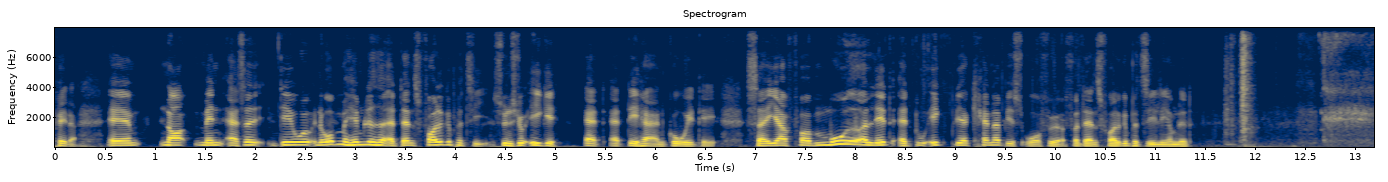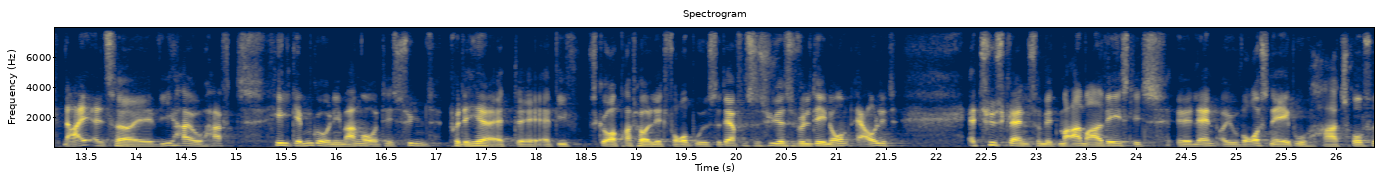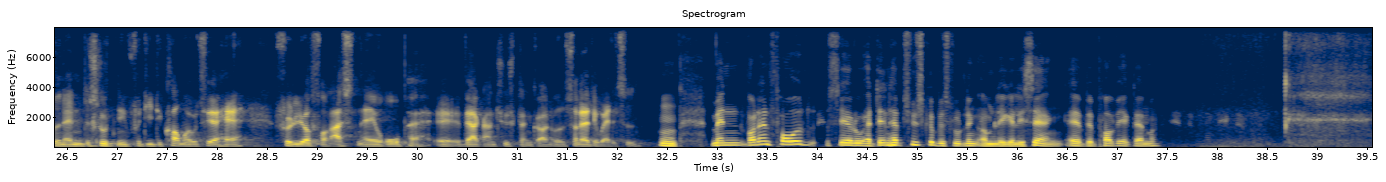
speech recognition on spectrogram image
Peter. Øhm, nå, men altså, det er jo en åben hemmelighed, at Dansk Folkeparti synes jo ikke, at, at det her er en god idé. Så jeg formoder lidt, at du ikke bliver cannabisordfører for Dansk Folkeparti lige om lidt. Nej, altså øh, vi har jo haft helt gennemgående i mange år det syn på det her, at, øh, at vi skal opretholde et forbud. Så derfor så synes jeg selvfølgelig, det er enormt ærgerligt, at Tyskland som et meget, meget væsentligt øh, land, og jo vores nabo, har truffet en anden beslutning, fordi det kommer jo til at have følger for resten af Europa, øh, hver gang Tyskland gør noget. Sådan er det jo altid. Mm. Men hvordan forudser du, at den her tyske beslutning om legalisering øh, vil påvirke Danmark?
